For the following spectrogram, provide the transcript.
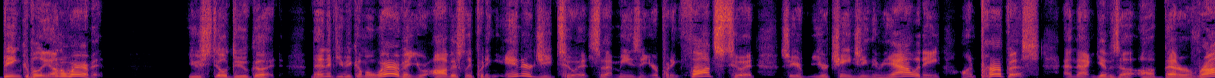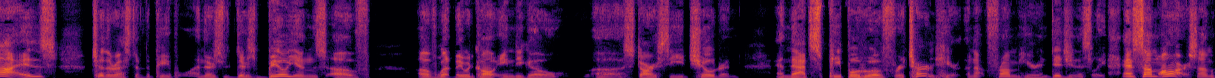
Being completely unaware of it, you still do good. Then, if you become aware of it, you're obviously putting energy to it. So that means that you're putting thoughts to it. So you're, you're changing the reality on purpose. And that gives a, a better rise to the rest of the people. And there's there's billions of of what they would call indigo uh, star seed children and that's people who have returned here. They're not from here indigenously, and some are. Some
